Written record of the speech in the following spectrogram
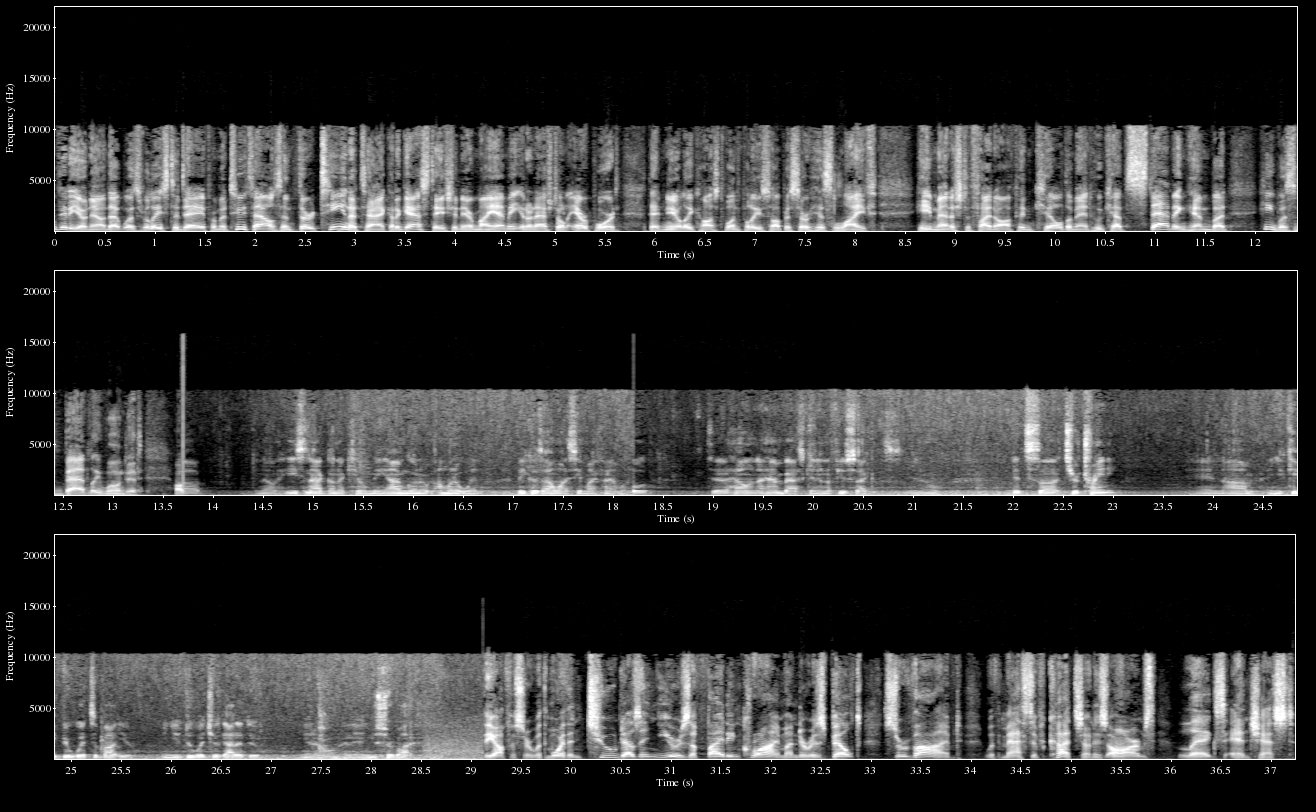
video now that was released today from a 2013 attack at a gas station near Miami International Airport that nearly cost one police officer his life. He managed to fight off and kill the man who kept stabbing him, but he was badly wounded. Uh, you know, he's not going to kill me. I'm going to I'm going to win because I want to see my family. To hell in a handbasket in a few seconds. You know, it's uh, it's your training, and um, and you keep your wits about you, and you do what you got to do. You know, and then you survive. The officer, with more than two dozen years of fighting crime under his belt, survived with massive cuts on his arms, legs, and chest.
